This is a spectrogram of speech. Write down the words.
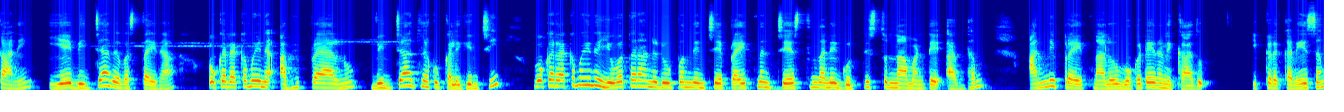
కానీ ఏ విద్యా వ్యవస్థ అయినా ఒక రకమైన అభిప్రాయాలను విద్యార్థులకు కలిగించి ఒక రకమైన యువతరాన్ని రూపొందించే ప్రయత్నం చేస్తుందని గుర్తిస్తున్నామంటే అర్థం. అన్ని ప్రయత్నాలు ఒకటేనని కాదు. ఇక్కడ కనీసం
